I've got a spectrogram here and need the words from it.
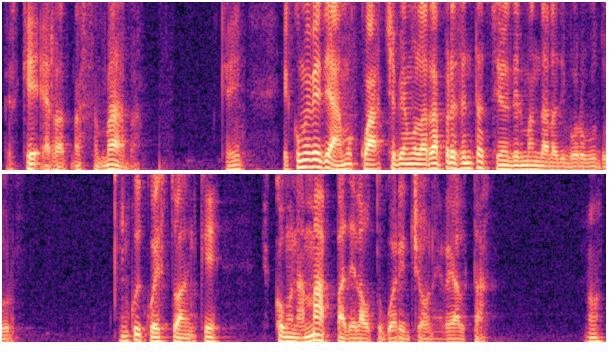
perché è Ratnasambhava. Ok? E come vediamo qua abbiamo la rappresentazione del mandala di Borobudur, in cui questo anche è come una mappa dell'autoguarigione in realtà. No?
